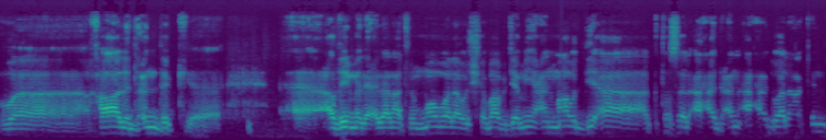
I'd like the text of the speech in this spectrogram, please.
وخالد عندك آه، عظيم الإعلانات الممولة والشباب جميعا. ما ودي اقتصر أحد عن أحد ولكن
